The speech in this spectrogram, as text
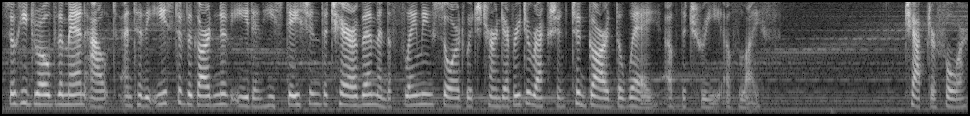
So he drove the man out, and to the east of the Garden of Eden he stationed the cherubim and the flaming sword which turned every direction to guard the way of the tree of life. Chapter 4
